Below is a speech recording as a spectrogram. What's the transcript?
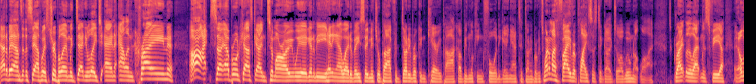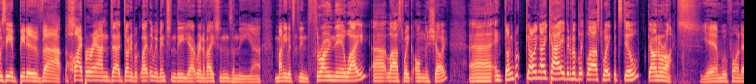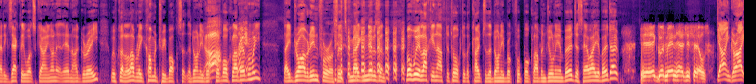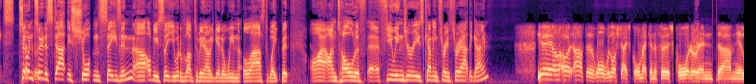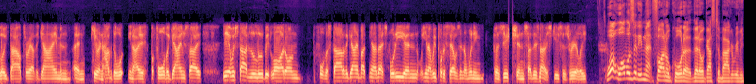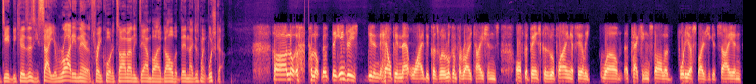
Out of bounds at the Southwest Triple M with Daniel Leach and Alan Crane. All right, so our broadcast game tomorrow, we're going to be heading our way to VC Mitchell Park for Donnybrook and Carey Park. I've been looking forward to getting out to Donnybrook. It's one of my favourite places to go to, I will not lie. It's a great little atmosphere and obviously a bit of uh, hype around uh, Donnybrook lately. We mentioned the uh, renovations and the uh, money that's been thrown their way uh, last week on the show. Uh, and Donnybrook going okay, bit of a blip last week, but still going all right. Yeah, and we'll find out exactly what's going on. There and I agree. We've got a lovely commentary box at the Donnybrook Ah, Football Club, haven't we? They drive it in for us. It's magnificent. but we're lucky enough to talk to the coach of the Donnybrook Football Club and Julian Burgess. How are you, Burjo? Yeah, good man. How's yourselves? Going great. Two and two to start this shortened season. Uh, obviously, you would have loved to have been able to get a win last week, but I, I'm told a, f- a few injuries coming through throughout the game. Yeah, I- after well, we lost Jace Cormack in the first quarter, and um, yeah, Luke Dale throughout the game, and and Kieran Hugdell, you know, before the game. So yeah, we started a little bit light on before the start of the game, but you know that's footy, and you know we put ourselves in a winning position, so there's no excuses really. What what was it in that final quarter that Augusta Margaret River did? Because as you say, you're right in there at three quarter time, only down by a goal, but then they just went whooshka. Oh, look, look, the, the injuries didn't help in that way because we were looking for rotations off the bench because we were playing a fairly, well, attacking style of footy, I suppose you could say. And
